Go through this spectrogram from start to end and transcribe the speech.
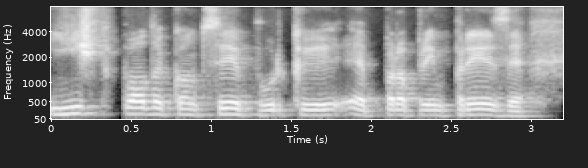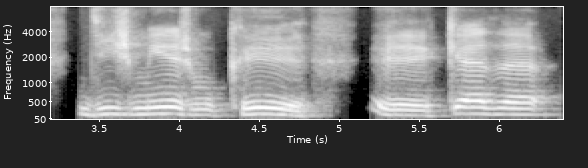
e isto pode acontecer porque a própria empresa diz mesmo que cada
